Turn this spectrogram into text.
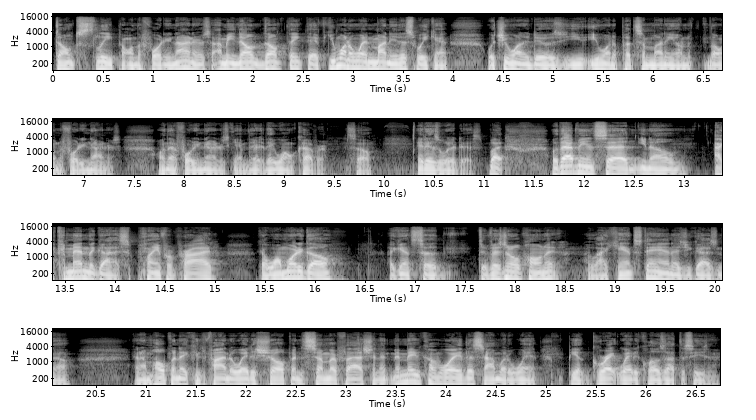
don't sleep on the 49ers. I mean, don't don't think that if you want to win money this weekend, what you want to do is you, you want to put some money on on the 49ers, on that 49ers game. They, they won't cover. So it is what it is. But with that being said, you know, I commend the guys playing for pride. Got one more to go against a divisional opponent who I can't stand, as you guys know. And I'm hoping they can find a way to show up in a similar fashion and maybe come away this time with a win. Be a great way to close out the season.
